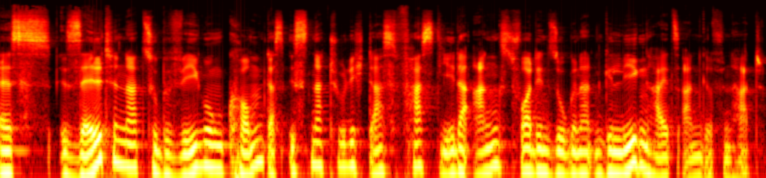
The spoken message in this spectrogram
es seltener zu Bewegungen kommt, das ist natürlich, dass fast jeder Angst vor den sogenannten Gelegenheitsangriffen hat.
